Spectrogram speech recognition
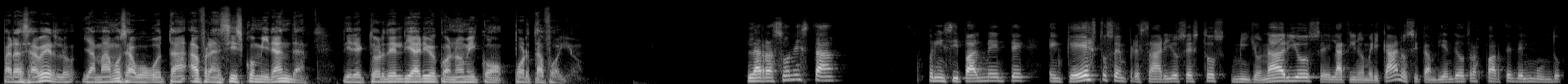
Para saberlo, llamamos a Bogotá a Francisco Miranda, director del diario económico Portafolio. La razón está principalmente en que estos empresarios, estos millonarios eh, latinoamericanos y también de otras partes del mundo,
